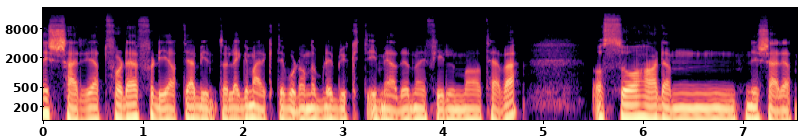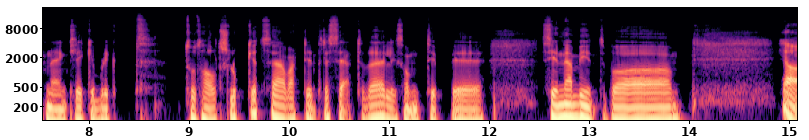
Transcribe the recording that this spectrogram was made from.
nysgjerrighet for det fordi at jeg begynte å legge merke til hvordan det ble brukt i mediene, i film og TV. Og så har den nysgjerrigheten egentlig ikke blitt totalt slukket, så jeg har vært interessert i det liksom typ i, siden jeg begynte på ja,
